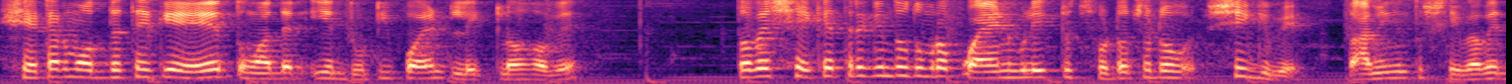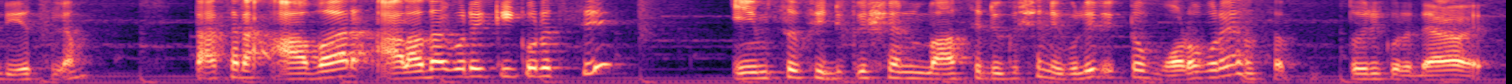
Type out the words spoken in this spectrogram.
সেটার মধ্যে থেকে তোমাদের এই দুটি পয়েন্ট লিখলেও হবে। তবে সেক্ষেত্রে কিন্তু তোমরা পয়েন্টগুলি একটু ছোট ছোট শিখবে। তো আমি কিন্তু সেভাবে দিয়েছিলাম। তাছাড়া আবার আলাদা করে কি করেছি? Aims of education mass education এগুলির একটু বড় করে অ্যান্সার তৈরি করে দেওয়া হয়েছে।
